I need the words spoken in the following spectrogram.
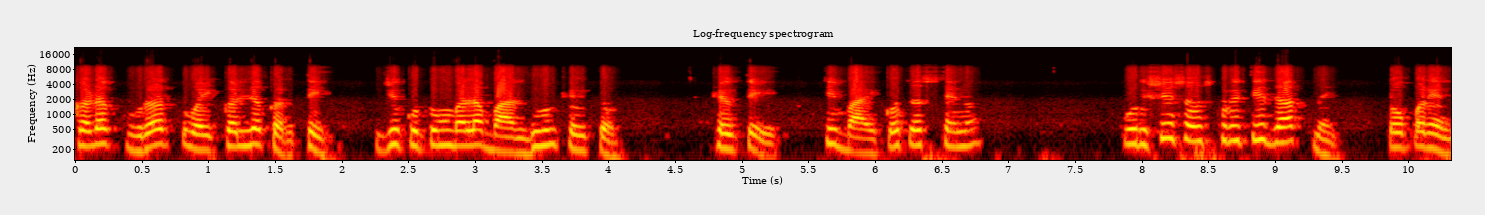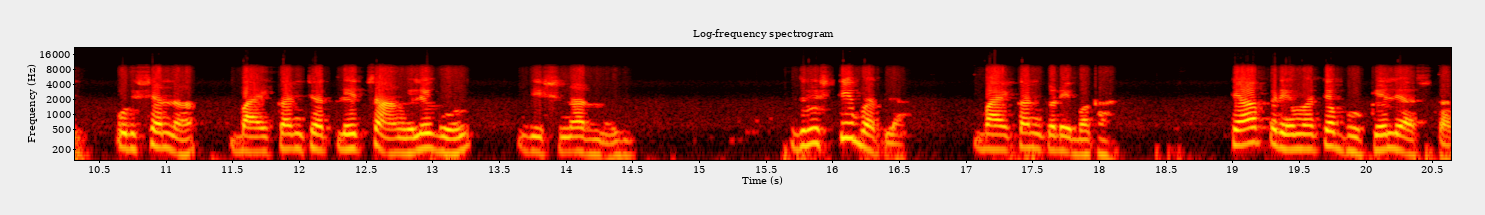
कडक व्रत वैकल्य करते जी कुटुंबाला बांधून ठेवतो ठेवते ती बायकोच असते ना? पुरुषी संस्कृती जात नाही तोपर्यंत पुरुषांना बायकांच्यातले चांगले गुण दिसणार नाही. दृष्टी बदला. बायकांकडे बघा. त्या प्रेमाच्या भुकेल्या असतात.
